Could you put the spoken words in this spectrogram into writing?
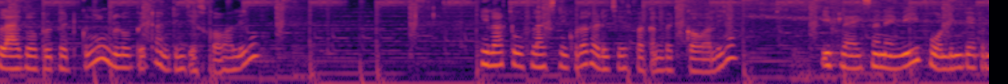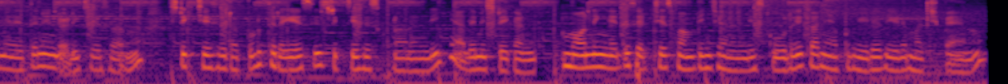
ఫ్లాగ్ లోపల పెట్టుకుని గ్లూ పెట్టి అంటించేసుకోవాలి. ఇలా టూ ఫ్లాగ్స్ని కూడా రెడీ చేసి పక్కన పెట్టుకోవాలి. ఈ ఫ్లాగ్స్ అనేవి ఫోల్డింగ్ పేపర్ మీద అయితే నేను రెడీ చేశాను. స్టిక్ చేసేటప్పుడు తిరగేసి స్టిక్ చేసేసుకున్నానండి. అదే మిస్టేక్ అండి. మార్నింగ్ అయితే సెట్ చేసి పంపించానండి స్కూల్కి కానీ అప్పుడు వీడియో తీయడం మర్చిపోయాను.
